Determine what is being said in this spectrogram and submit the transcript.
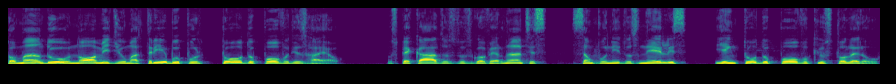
tomando o nome de uma tribo por todo o povo de Israel. Os pecados dos governantes são punidos neles e em todo o povo que os tolerou,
